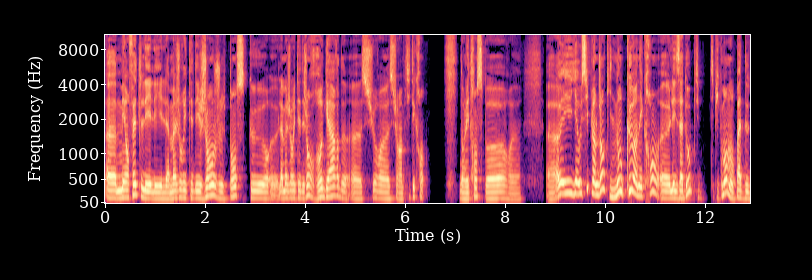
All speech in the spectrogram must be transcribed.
mais en fait, la majorité des gens, je pense que la majorité des gens regardent sur, sur un petit écran, dans les transports. Euh, il y a aussi plein de gens qui n'ont qu'un écran. Euh, les ados, typiquement, n'ont pas, de,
